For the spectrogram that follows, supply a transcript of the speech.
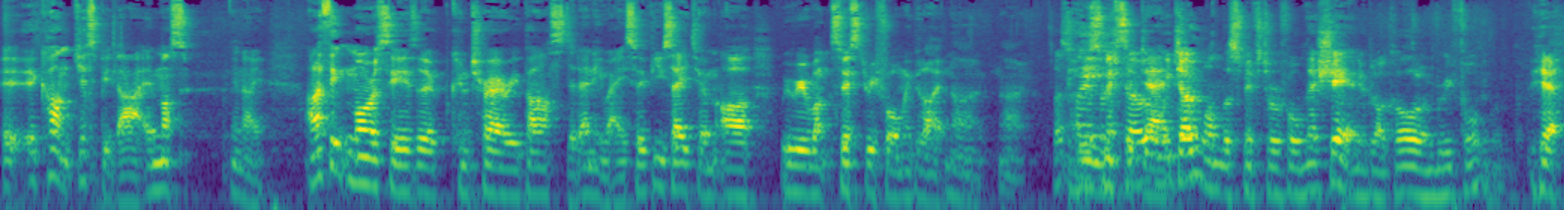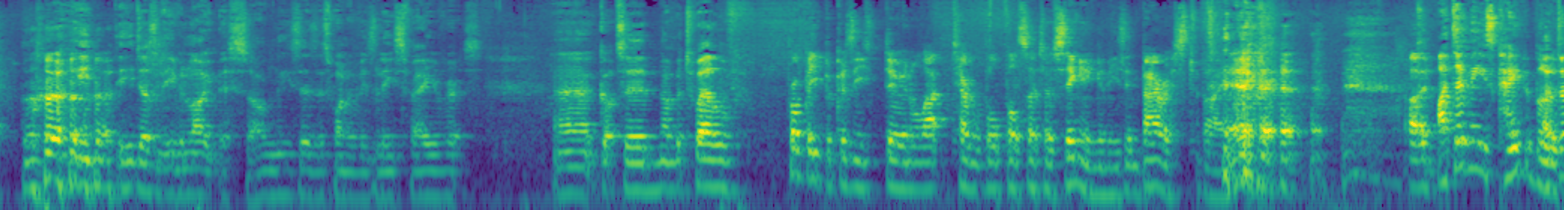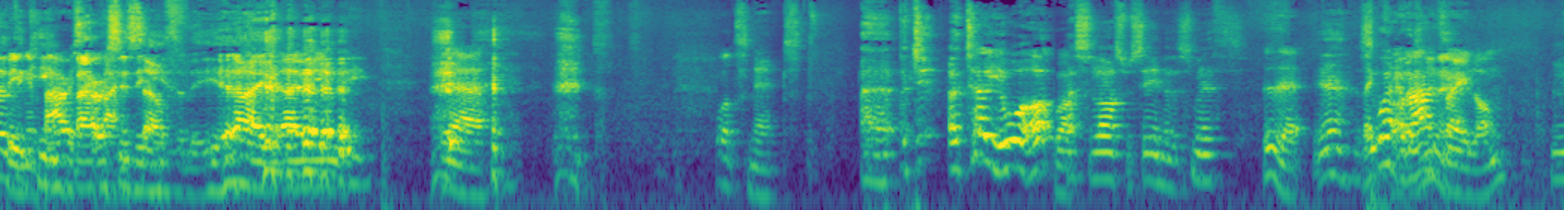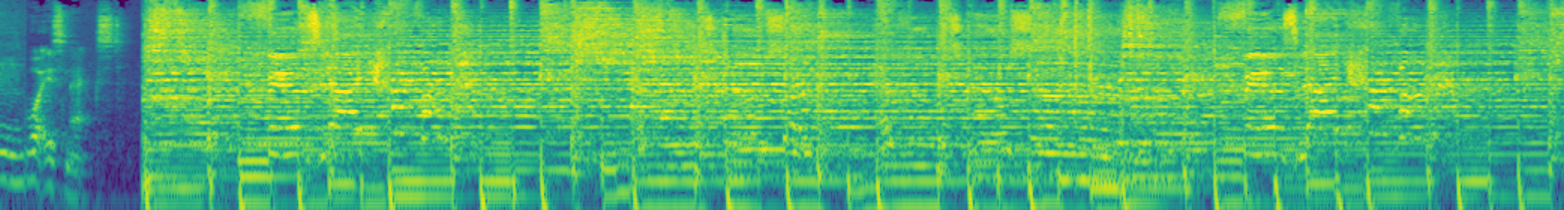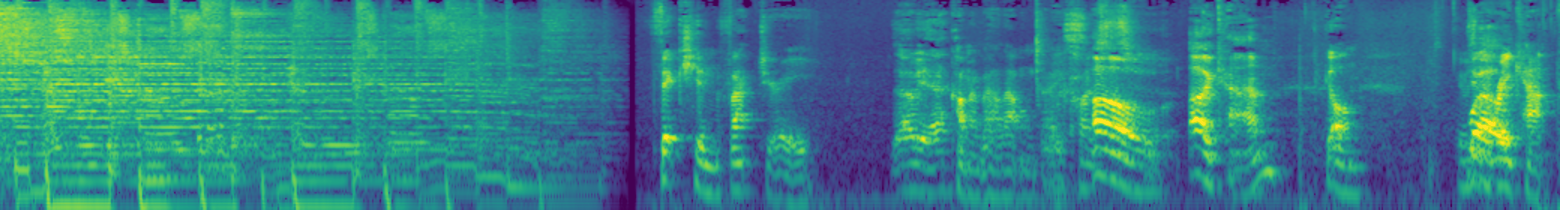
it, it can't just be that. It must, you know. And I think Morrissey is a contrary bastard anyway. So if you say to him, "Oh, we really want Smiths to reform," he'd be like, "No, no." That's He- Smiths Smiths are dead. we don't want the Smiths to reform. They're shit, and he'd be like, "Oh, I'm reforming them." Yeah, he, he doesn't even like this song. He says it's one of his least favourites. Uh, got to number twelve. Probably because he's doing all that terrible falsetto singing, and he's embarrassed by it. I, I don't think he's capable I of don't being think he embarrassed about embarrasses himself. easily. No, I mean, he- yeah. What's next? Uh, I ju- I tell you what, What? that's the last we're seeing of the Smiths. Is it? Yeah, that's They weren't surprising, around isn't it? very long. Mm. What is next? Feels like heaven. Feels like heaven. Fiction Factory. Oh yeah. I can't remember how that one goes. Can't- Oh, oh I can. Go on. It was Well- Well, recap.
